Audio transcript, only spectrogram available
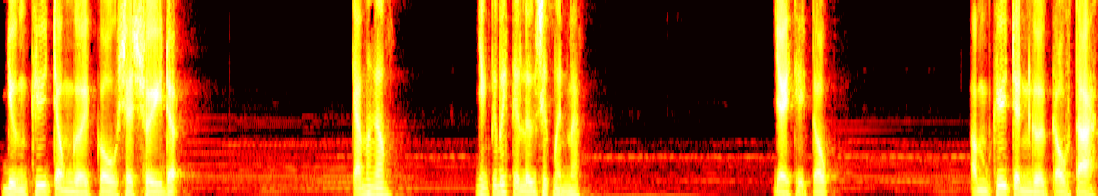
Dương khí trong người cô sẽ suy đó. Cảm ơn ông Nhưng tôi biết tự lượng sức mình mà Vậy thì tốt. Âm khí trên người cậu ta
